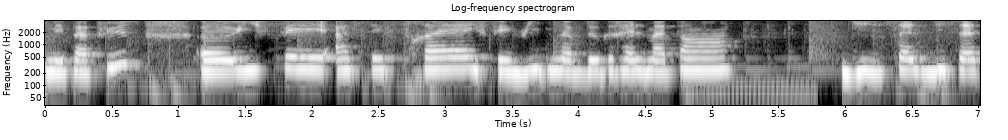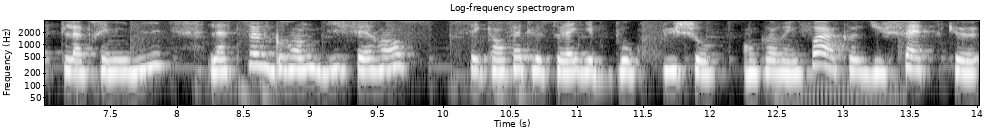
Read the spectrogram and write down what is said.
mais pas plus. Euh, il fait assez frais, il fait 8-9 degrés le matin, 16-17 l'après-midi. La seule grande différence, c'est qu'en fait, le soleil est beaucoup plus chaud. Encore une fois, à cause du fait que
